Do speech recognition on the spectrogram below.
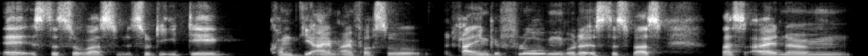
Äh, ist das sowas, so die Idee, kommt die einem einfach so reingeflogen oder ist das was, was einem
